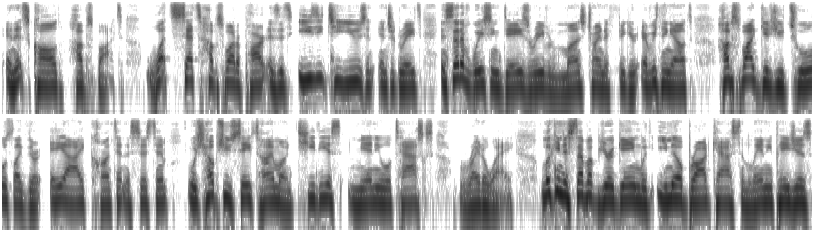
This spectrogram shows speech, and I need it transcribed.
and it's called HubSpot. What sets HubSpot apart is it's easy to use and integrate. Instead of wasting days or even months trying to figure everything out, HubSpot gives you tools like their AI content assistant, which helps you save time on tedious manual tasks right away. Looking to step up your game with email broadcasts and landing pages?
